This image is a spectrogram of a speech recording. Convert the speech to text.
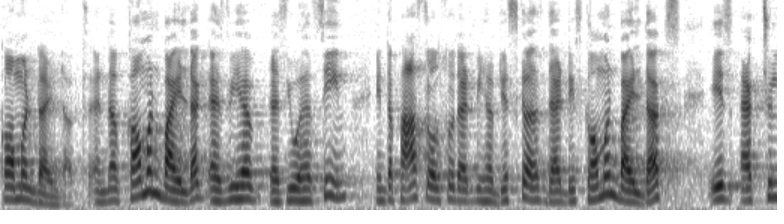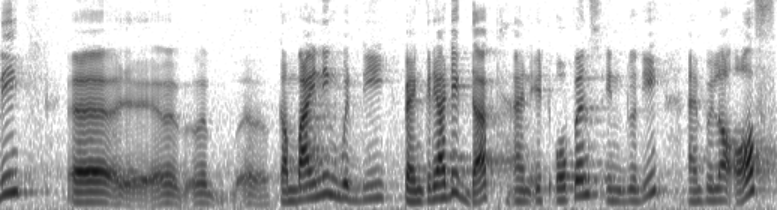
common bile ducts and the common bile duct as we have as you have seen in the past also that we have discussed that this common bile ducts is actually uh, uh, uh, combining with the pancreatic duct and it opens into the ampulla of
